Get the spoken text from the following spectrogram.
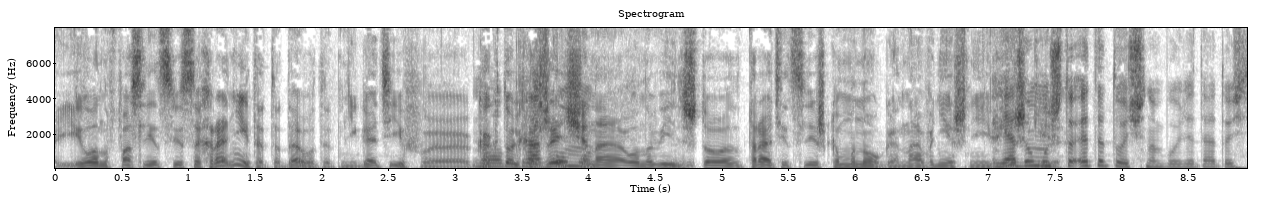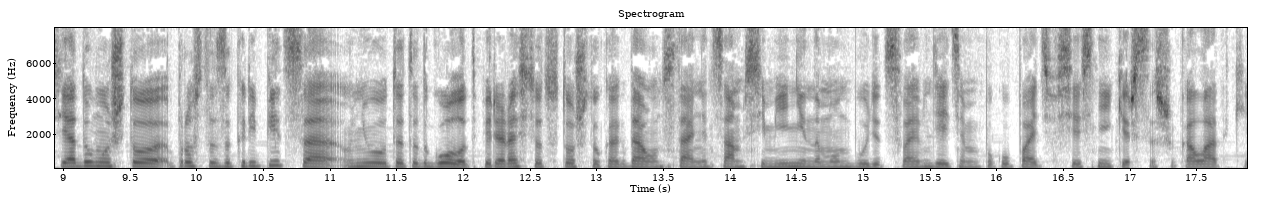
И он впоследствии сохранит это, да, вот этот негатив. Э, Как Но только какому- женщина, он увидит, что тратит слишком много на внешние фишки. Я думаю, что это точно будет, да. То есть я думаю, что просто закрепиться, у него вот этот голод перерастет в то, что когда он станет сам семьянином, он будет своим детям покупать все сникерсы, шоколадки.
